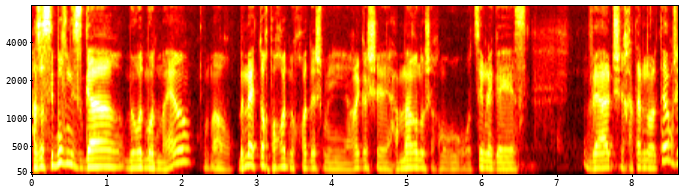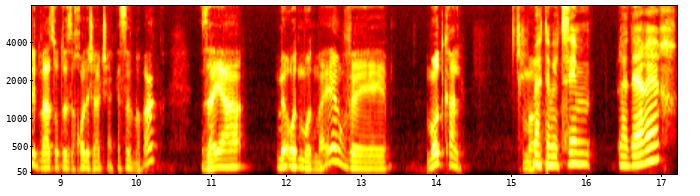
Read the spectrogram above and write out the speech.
אז הסיבוב נסגר מאוד מאוד מהר, כלומר, באמת, תוך פחות מחודש מהרגע שאמרנו שאנחנו רוצים לגייס, ועד שחתמנו על term sheet, ואז עוד איזה חודש עד שהכסף בבנק, זה היה מאוד מאוד מהר ומאוד קל. כלומר, ואתם יוצאים לדרך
